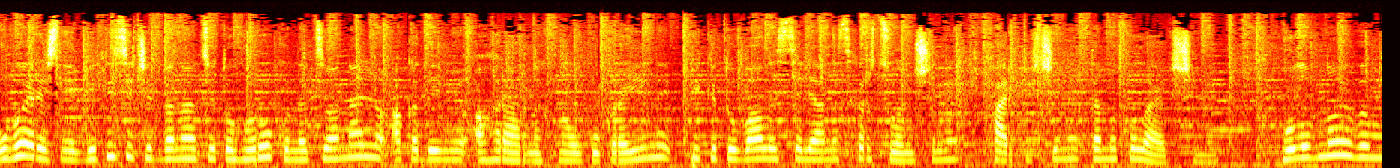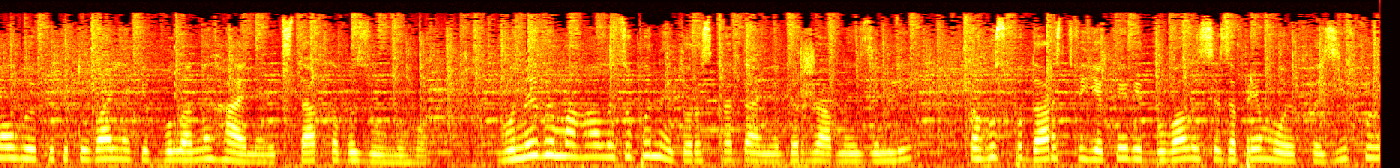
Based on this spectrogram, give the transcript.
У вересні 2012 року Національну академію аграрних наук України пікетували селяни з Херсонщини, Харківщини та Миколаївщини. Головною вимогою пікетувальників була негайна відставка безуглого. Вони вимагали зупинити розкрадання державної землі та господарстві, яке відбувалося за прямою вказівкою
